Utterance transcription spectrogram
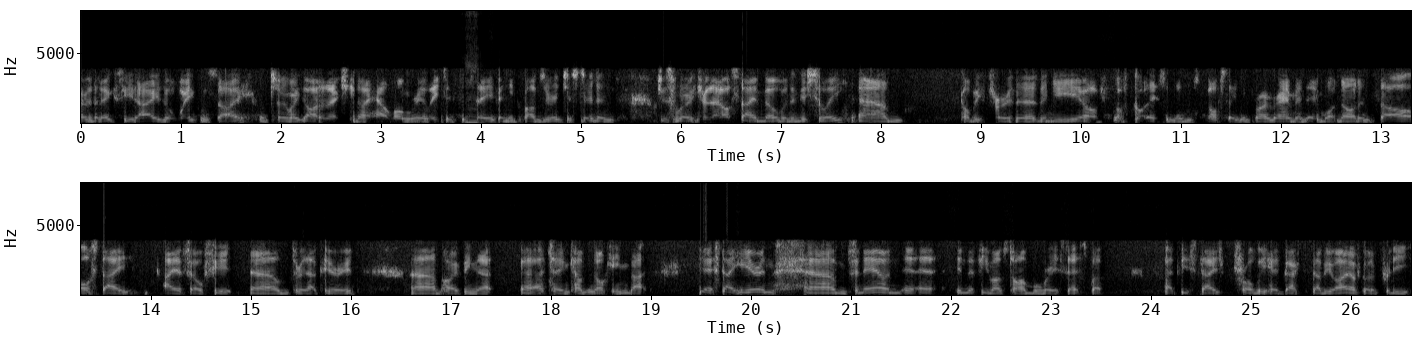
over the next few days or week or so, or two weeks. I don't actually know how long really, just to see if any clubs are interested and just work through that. I'll stay in Melbourne initially. Um, Probably through the, the new year, I've, I've got Essendon's off-season program and, and whatnot, and so I'll stay AFL fit um, through that period, um, hoping that uh, a team comes knocking. But yeah, stay here and um, for now, and uh, in a few months' time, we'll reassess. But at this stage, probably head back to WA. I've got a pretty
